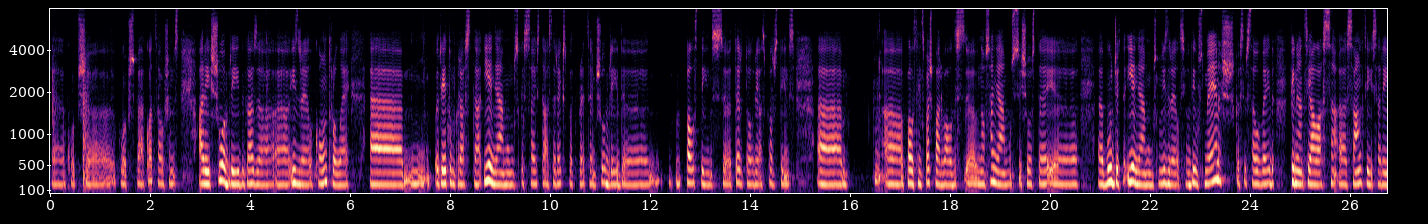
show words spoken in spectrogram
uh, kopš, uh, kopš spēku atcelšanas. Arī šobrīd Gāza uh, Izraela kontrolē. Uh, rietumkrasta ieņēmumus, kas saistās ar eksporta precēm šobrīd Palestīnas teritorijās, Palestīnas Palestīnas pašpārvaldes nav saņēmusi šos te, budžeta ieņēmumus no Izraels jau divus mēnešus, kas ir sava veida finansiālās sankcijas arī,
